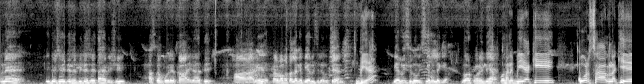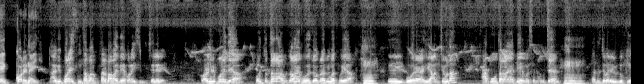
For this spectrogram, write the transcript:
মানে দেশে বিদেশে তাই বেশি। আজকাম করে কা এলাতে আর আগে তার বাবা তার লাগে বিয়া লইছিল বুঝছেন? বিয়ে? বিয়া লইছিল ওই ছেলে পরে দিয়া মানে বিয়ে কি করছাল নাকি করে নাই? আগে করাইছেন তার বাবা তার বাবা বিয়া করাইছেন ছেলেরে। করানোর পরে দেয়া হয়তো তারা জামাই বউ ঝগড়া বিবাদ হইয়া হুম। এই বউরা হি আনছেও না আর বউ তারা আয়া দিয়ে গেছে না বুঝছেন? হুম তাদের যে বাড়ির লোকে।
